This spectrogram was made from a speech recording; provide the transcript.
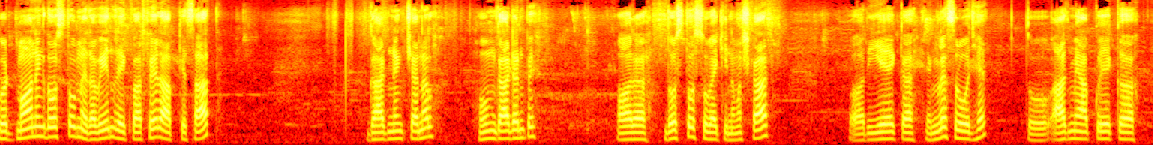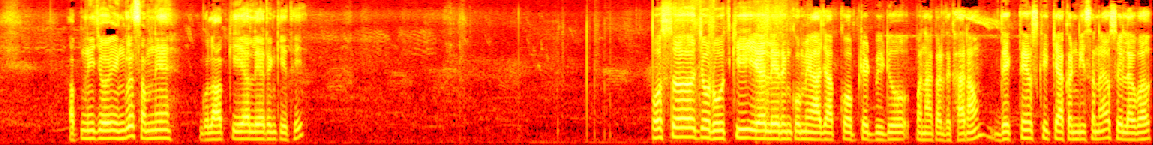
Good morning दोस्तों, मैं रविंद्र एक बार फिर आपके साथ गार्डनिंग चैनल, होम गार्डन पे। और दोस्तों, सुबह की नमस्कार। और ये एक इंग्लिश रोज है तो आज मैं आपको एक अपनी जो इंग्लिश हमने गुलाब की या लेयरिंग की थी उस, जो रोज़ की एयर लेयरिंग को मैं आज आपको अपडेट वीडियो बनाकर दिखा रहा हूँ, देखते हैं उसकी क्या कंडीशन है। उसे लगभग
